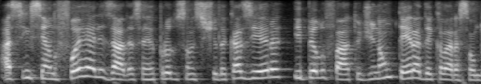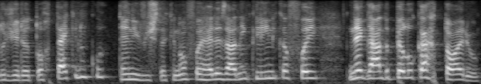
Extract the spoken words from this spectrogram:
Assim sendo, foi realizada essa reprodução assistida caseira e pelo fato de não ter a declaração do diretor técnico, tendo em vista que não foi realizada em clínica, foi negado pelo cartório.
